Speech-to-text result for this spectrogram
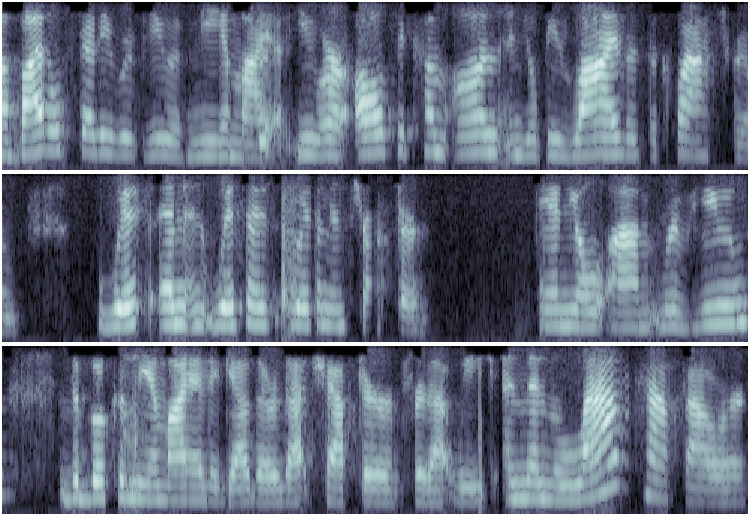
a Bible study review of Nehemiah. You are all to come on and you'll be live as the classroom with an with a, with an instructor, and you'll um, review the book of Nehemiah together, that chapter for that week. And then the last half hour,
